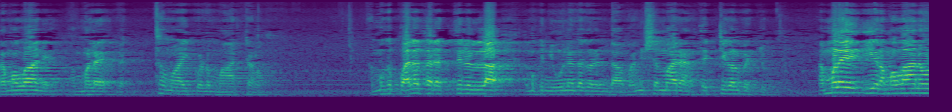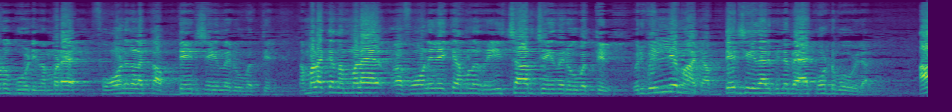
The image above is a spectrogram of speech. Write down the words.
റമവാന് നമ്മളെ വ്യക്തമായിക്കൊണ്ട് മാറ്റണം നമുക്ക് പലതരത്തിലുള്ള നമുക്ക് ന്യൂനതകൾ ഉണ്ടാവും മനുഷ്യന്മാരാണ് തെറ്റുകൾ പറ്റും. നമ്മളെ ഈ റമദാനോട് കൂടി നമ്മുടെ ഫോണുകളൊക്കെ അപ്ഡേറ്റ് ചെയ്യുന്ന രൂപത്തിൽ നമ്മളൊക്കെ നമ്മളെ ഫോണിലേക്ക് നമ്മൾ റീചാർജ് ചെയ്യുന്ന രൂപത്തിൽ ഒരു വലിയ മാറ്റം. അപ്ഡേറ്റ് ചെയ്താൽ പിന്നെ ബാക്കോട്ട് പോവില്ല. ആ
